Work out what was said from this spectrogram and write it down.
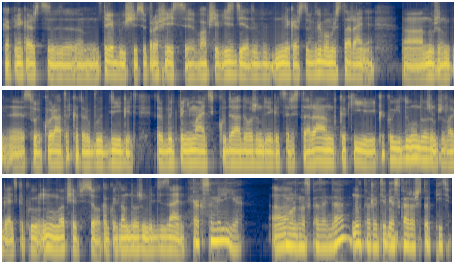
как мне кажется, эм, требующаяся профессия вообще везде. Мне кажется, в любом ресторане а, нужен э, свой куратор, который будет двигать, который будет понимать, куда должен двигаться ресторан, какие, какую еду он должен предлагать, какую, ну, вообще все, какой там должен быть дизайн. Как сомелье, а, можно сказать, да? Ну, который тебе скажет, что пить.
